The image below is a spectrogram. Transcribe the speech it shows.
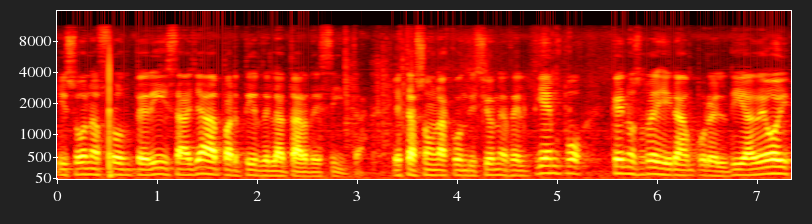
y zona fronteriza ya a partir de la tardecita. Estas son las condiciones del tiempo que nos regirán por el día de hoy.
